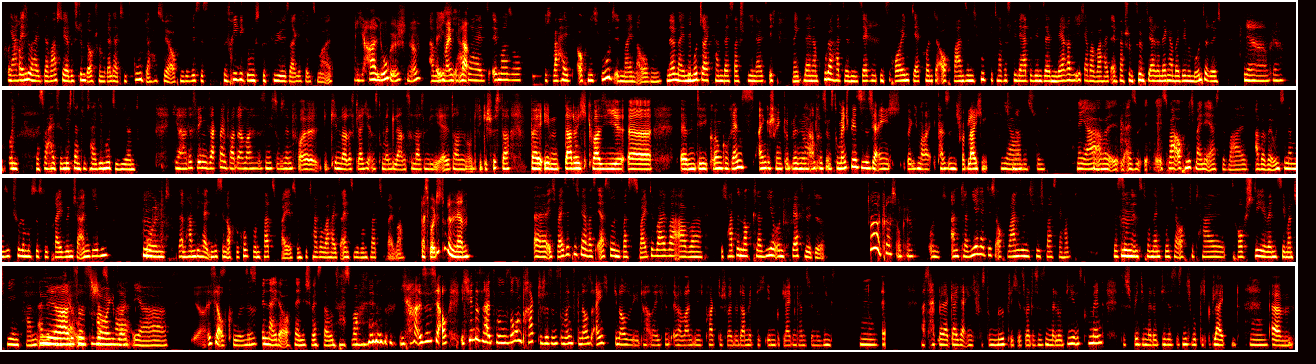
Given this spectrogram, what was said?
Voll Ja, krass. wenn du halt, da warst du ja bestimmt auch schon relativ gut. Da hast du ja auch ein gewisses Befriedigungsgefühl, sage ich jetzt mal. Ja, logisch, ne? Aber Ich ich, mein, hatte klar. halt immer so, ich war halt auch nicht gut in meinen Augen. Ne? Meine Hm. Mutter kann besser spielen als ich. Mein kleiner Bruder hatte einen sehr guten Freund, der konnte auch wahnsinnig gut Gitarre spielen. Der hatte denselben Lehrer wie ich, aber war halt einfach schon fünf Jahre länger bei dem im Unterricht. Ja, okay. Und das war halt für mich dann total demotivierend. Ja, deswegen sagt mein Vater immer, es ist nicht so sinnvoll, die Kinder das gleiche Instrument lernen zu lassen wie die Eltern oder die Geschwister, weil eben dadurch quasi äh, ähm, die Konkurrenz eingeschränkt wird. Wenn du ein Ja. anderes Instrument spielst, ist es ja eigentlich, sag ich mal, kannst du es nicht vergleichen. Ja, Ne? das stimmt. Naja, aber äh, also äh, es war auch nicht meine erste Wahl. Aber bei uns in der Musikschule musstest du drei Wünsche angeben. Hm. Und dann haben die halt ein bisschen auch geguckt, wo ein Platz frei ist. Und Gitarre war halt das Einzige, wo ein Platz frei war. Was wolltest du denn lernen? Äh, ich weiß jetzt nicht mehr, was erste und was zweite Wahl war, aber ich hatte noch Klavier und Querflöte. Ah, krass, okay. Und an Klavier hätte ich auch wahnsinnig viel Spaß gehabt. Das ist so ein Hm. Instrument, wo ich ja auch total drauf stehe, wenn es jemand spielen kann. Also Ja, ich das hast du schon mal gesagt. Ja, Ja, ist ja auch cool, ne? ich beneide auch deine Schwester unfassbar. Ja, es ist ja auch, ich finde es halt so ein, so ein praktisches Instrument, ist genauso, eigentlich genauso wie Gitarre. Ich finde es immer wahnsinnig praktisch, weil du damit dich eben begleiten kannst, wenn du singst. Hm. Was halt bei der Geige eigentlich fast unmöglich ist, weil das ist ein Melodieinstrument, das spielt die Melodie, das ist nicht wirklich begleitend. Hm. Ähm,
